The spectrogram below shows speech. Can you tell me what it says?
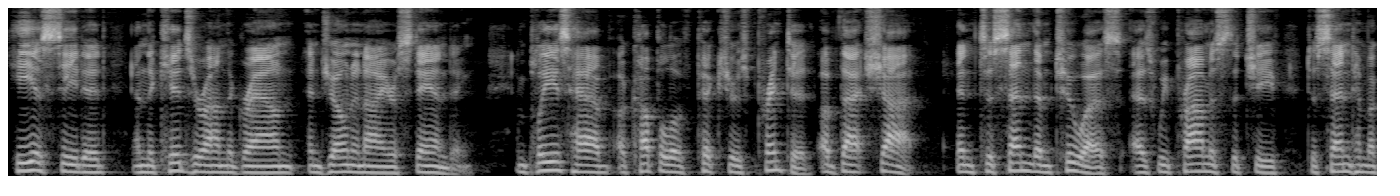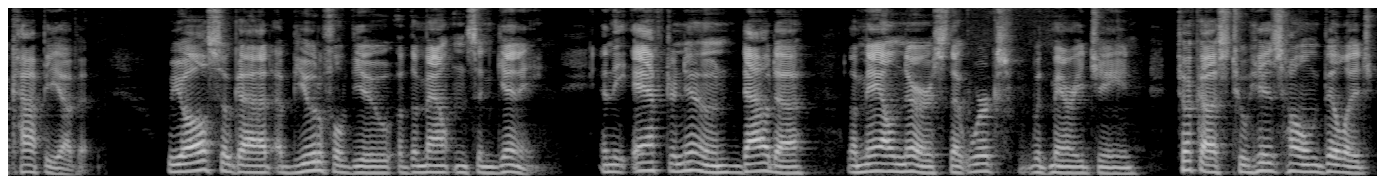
He is seated, and the kids are on the ground, and Joan and I are standing. And please have a couple of pictures printed of that shot. and to send them to us as we promised the chief to send him a copy of it. We also got a beautiful view of the mountains in Guinea. In the afternoon, Dowda, the male nurse that works with Mary Jean, took us to his home village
